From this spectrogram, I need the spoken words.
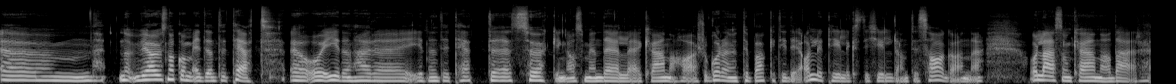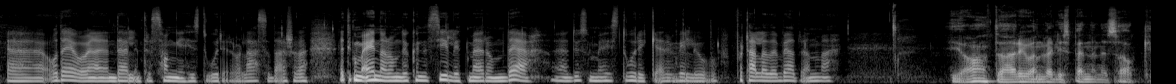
um, vi har jo snakka om identitet. Eh, og i denne eh, identitetssøkinga som en del kvener har, så går han jo tilbake til de aller tidligste kildene, til sagaene, og leser om kvener der. Og det er jo en del interessante historier å lese der. Så jeg vet ikke om Einar, om du kunne si litt mer om det? Du som er historiker, vil jo fortelle det bedre enn meg. Ja, det er jo en veldig spennende sak.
